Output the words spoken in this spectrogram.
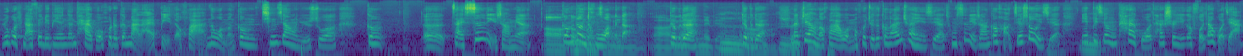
如果是拿菲律宾跟泰国或者跟马来比的话，那我们更倾向于说更呃在心理上面啊更认同我们的啊，对不对？对不对？那这样的话，我们会觉得更安全一些，从心理上更好接受一些。因为毕嗯。竟泰国它是一个佛教国家，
